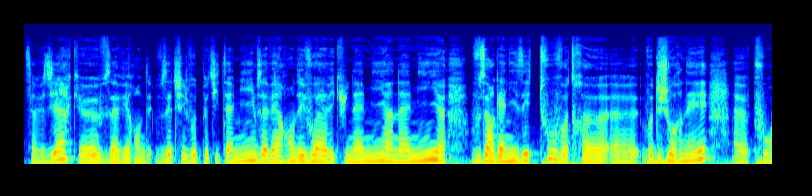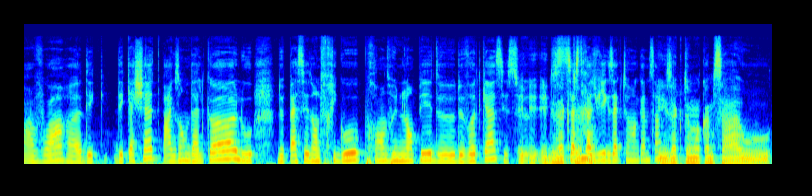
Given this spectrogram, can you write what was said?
Ça veut dire que vous, avez vous êtes chez votre petite amie, vous avez un rendez-vous avec une amie, un ami, euh, vous organisez tout votre, euh, votre journée euh, pour avoir des, des, cachettes, par exemple, d'alcool ou de passer dans le frigo, prendre une lampée de, de vodka. C'est ce, ça se traduit exactement comme ça? Exactement comme ça. Ou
